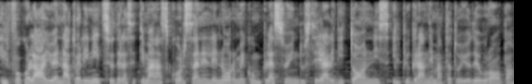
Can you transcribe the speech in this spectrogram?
Il focolaio è nato all'inizio della settimana scorsa nell'enorme complesso industriale di Tonnis, il più grande mattatoio d'Europa.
